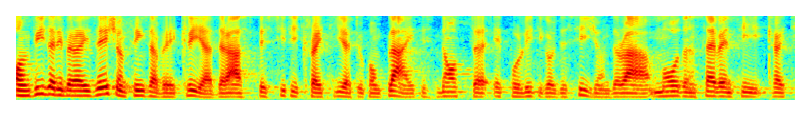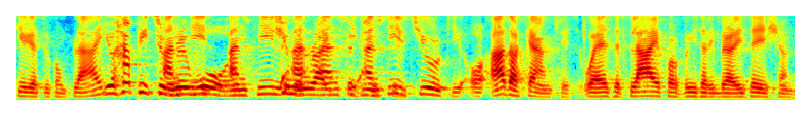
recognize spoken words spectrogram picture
On visa liberalization, things are very clear. There are specific criteria to comply. It is not uh, a political decision. There are more than 70 criteria to comply. You're happy to until, reward until, human uh, rights until, abuses. Until Turkey or other countries who has applied for visa liberalization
